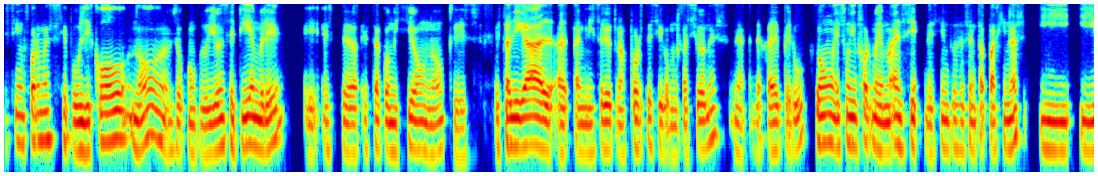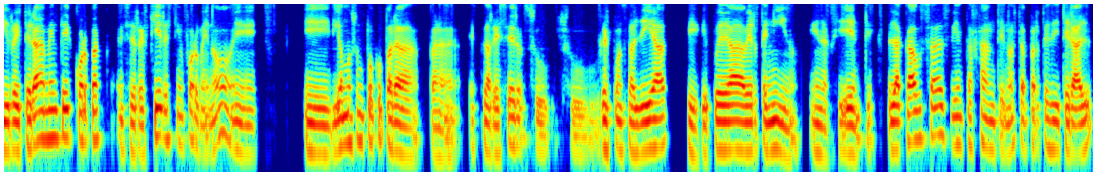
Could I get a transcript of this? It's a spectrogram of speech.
Este informe se publicó, ¿no? Se concluyó en septiembre eh, esta, esta comisión, ¿no? que es, está ligada al, Ministerio de Transportes y Comunicaciones de, acá de Perú. Son, es un informe de más de 160 páginas y, y reiteradamente Corpac se refiere a este informe, ¿no? Eh, eh, digamos un poco para, para esclarecer su, su responsabilidad que, que, pueda haber tenido en el accidente. La causa es bien tajante, ¿no? Esta parte es literal,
